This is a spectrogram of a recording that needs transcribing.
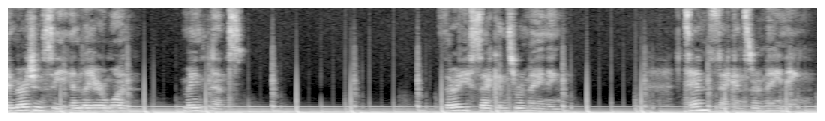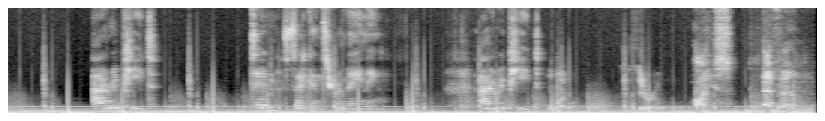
Emergency in Layer 1. Maintenance. 30 seconds remaining. 10 seconds remaining. I repeat. 10 seconds remaining. I repeat. One, zero. Ice FM.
